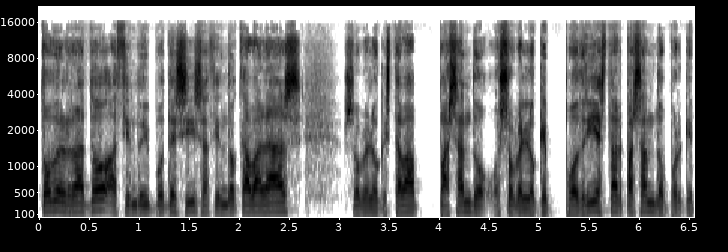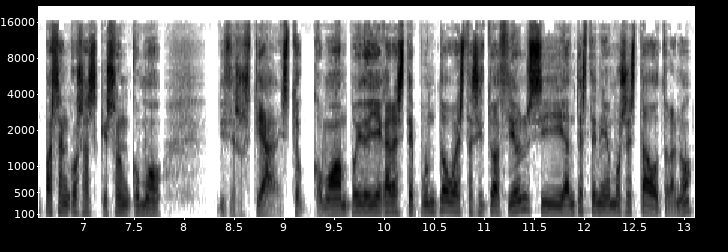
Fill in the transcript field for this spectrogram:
todo el rato haciendo hipótesis, haciendo cábalas sobre lo que estaba pasando o sobre lo que podría estar pasando, porque pasan cosas que son como, dices, hostia, esto, ¿cómo han podido llegar a este punto o a esta situación si antes teníamos esta otra, no?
